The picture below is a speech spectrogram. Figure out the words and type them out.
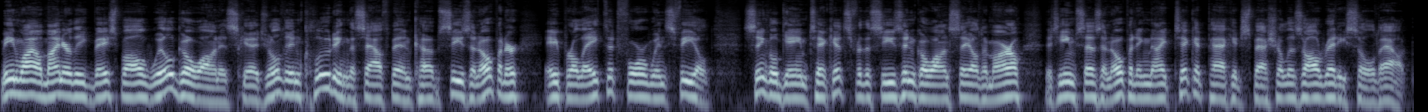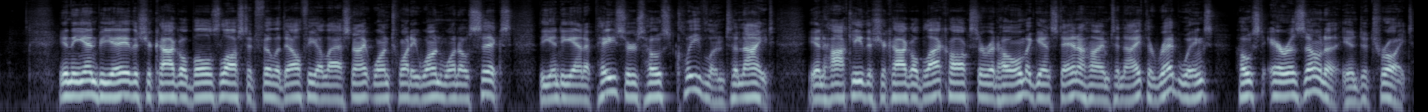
Meanwhile, minor league baseball will go on as scheduled, including the South Bend Cubs season opener, April 8th at Four Winds Field. Single game tickets for the season go on sale tomorrow. The team says an opening night ticket package special is already sold out. In the NBA, the Chicago Bulls lost at Philadelphia last night 121 106. The Indiana Pacers host Cleveland tonight. In hockey, the Chicago Blackhawks are at home against Anaheim tonight. The Red Wings host Arizona in Detroit.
